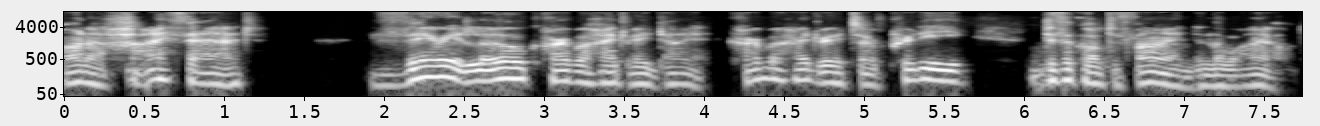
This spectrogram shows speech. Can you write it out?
on a high fat, very low carbohydrate diet. Carbohydrates are pretty difficult to find in the wild.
